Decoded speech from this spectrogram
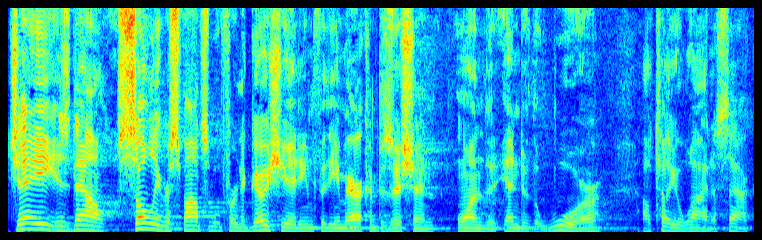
Jay is now solely responsible for negotiating for the American position on the end of the war. I'll tell you why in a sec.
